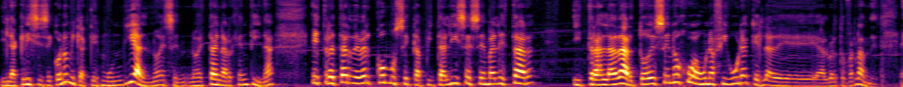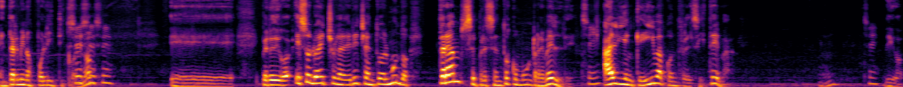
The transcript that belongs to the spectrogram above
la crisis económica que es mundial, no, es en- no está en Argentina, es tratar de ver cómo se capitaliza ese malestar y trasladar todo ese enojo a una figura que es la de Alberto Fernández, en términos políticos. sí, ¿no? sí, sí. Eh, pero digo, eso lo ha hecho la derecha en todo el mundo. Trump se presentó como un rebelde, alguien que iba contra el sistema. Digo,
